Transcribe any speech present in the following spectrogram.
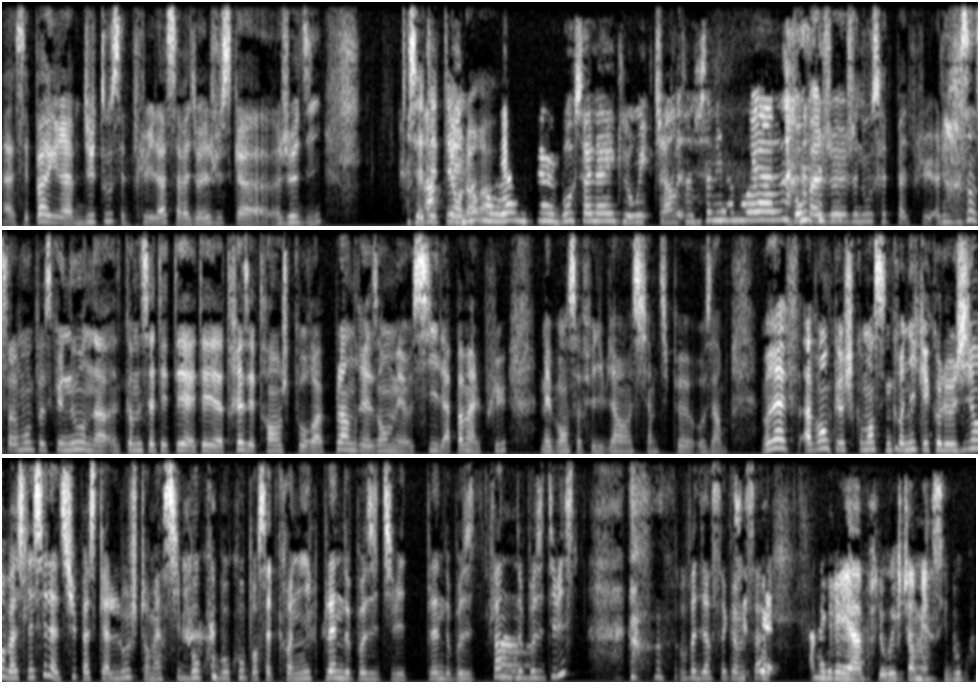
Euh, c'est pas agréable du tout, cette pluie-là. Ça va durer jusqu'à jeudi. Cet ah, été, on aura. Montréal, il fait un beau soleil, Chloé. Tu as entendu ça vient à Montréal. Bon, bah, je, je, ne vous souhaite pas de pluie. Alors, sincèrement, parce que nous, on a, comme cet été a été très étrange pour euh, plein de raisons, mais aussi il a pas mal plu. Mais bon, ça fait du bien aussi un petit peu aux arbres. Bref, avant que je commence une chronique écologie, on va se laisser là-dessus. Pascal Lou, je te remercie beaucoup, beaucoup pour cette chronique pleine de positivité. Pleine de, posit... pleine de ah. positivisme On va dire ça comme ça. agréable, Chloé. Je te remercie beaucoup.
